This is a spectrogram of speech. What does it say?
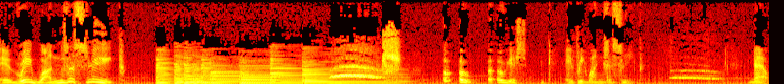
Everyone's asleep. Oh, oh, uh, oh yes. Everyone's asleep. Now,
